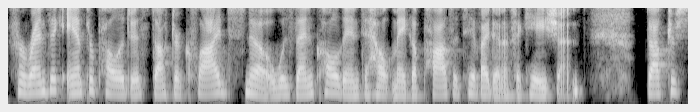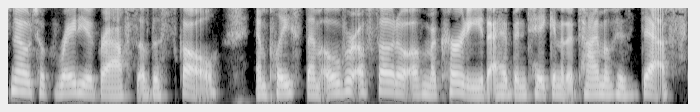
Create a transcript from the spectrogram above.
Forensic anthropologist Dr. Clyde Snow was then called in to help make a positive identification. Dr. Snow took radiographs of the skull and placed them over a photo of McCurdy that had been taken at the time of his death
